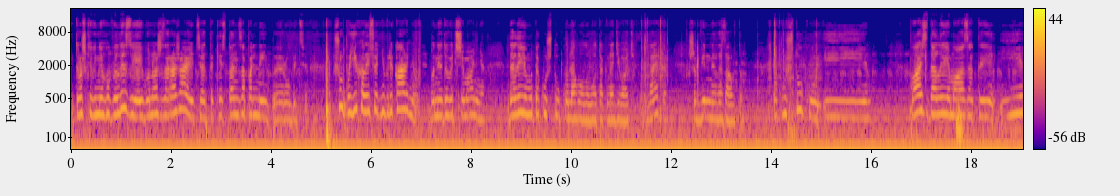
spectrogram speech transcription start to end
І трошки він його вилизує, і воно ж заражається, такий стан запальний е, робиться. Що, поїхали сьогодні в лікарню, бо не до відшимання. Дали йому таку штуку на голову так надівати, знаєте, щоб він не лизав то. Таку штуку і мазь дали мазати, і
